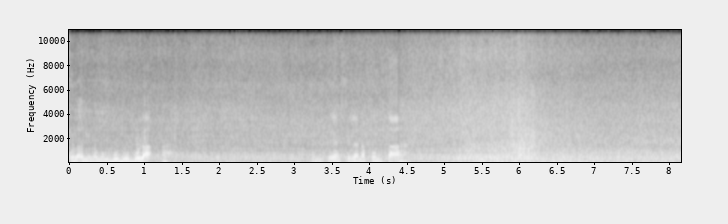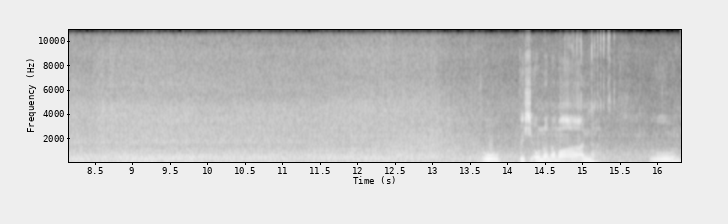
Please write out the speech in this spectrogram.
Wala na namang bumubula. Saan kaya sila napunta? Oh, fish on na naman. Yun.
